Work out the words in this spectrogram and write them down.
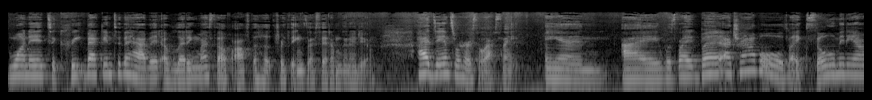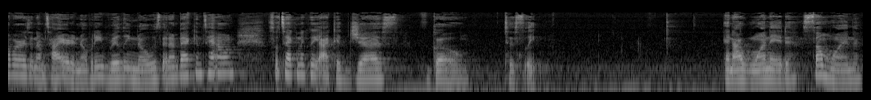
wanted to creep back into the habit of letting myself off the hook for things I said I'm going to do. I had dance rehearsal last night and I was like, but I traveled like so many hours and I'm tired and nobody really knows that I'm back in town. So technically, I could just go to sleep. And I wanted someone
